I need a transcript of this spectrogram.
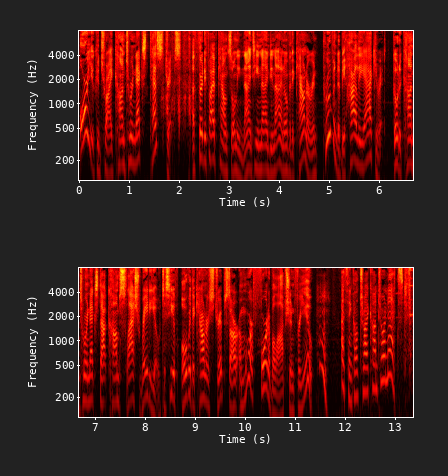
Or you could try Contour Next test strips. A 35 counts only $19.99 over the counter and proven to be highly accurate. Go to contournext.com slash radio to see if over the counter strips are a more affordable option for you. Hmm, I think I'll try Contour next.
